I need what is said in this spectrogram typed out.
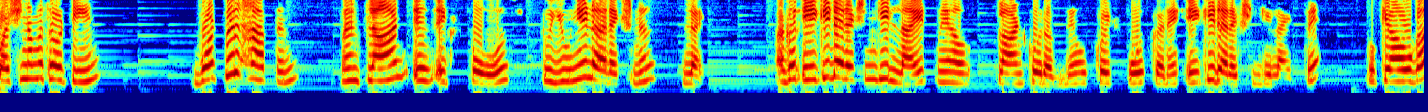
Question number thirteen what will happen when plant is exposed to unidirectional light अगर एक ही डायरेक्शन की लाइट में हम प्लांट को रख दें, उसको एक्सपोज करें एक ही डायरेक्शन की लाइट से तो क्या होगा?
